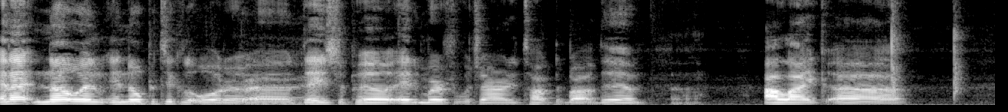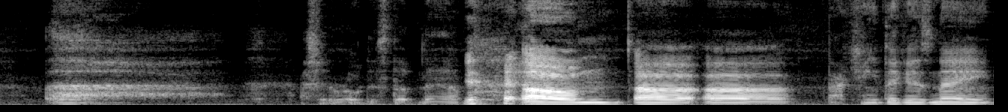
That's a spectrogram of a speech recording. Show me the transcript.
and I know in, in no particular order, Right, uh, right. Dave Chappelle, Eddie Murphy, which I already talked about them. I like. Uh, I should have wrote this stuff down. um, uh, uh, I can't think of his name.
